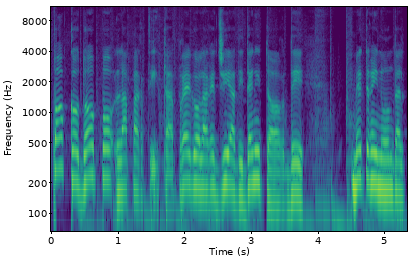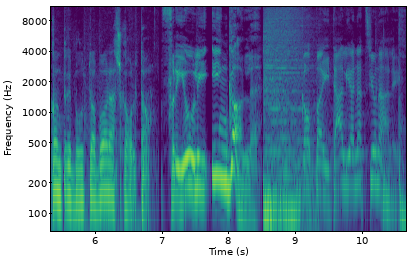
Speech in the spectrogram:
poco dopo la partita. Prego la regia di Denitor di mettere in onda il contributo. Buon ascolto. Friuli in gol. Coppa Italia Nazionale.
